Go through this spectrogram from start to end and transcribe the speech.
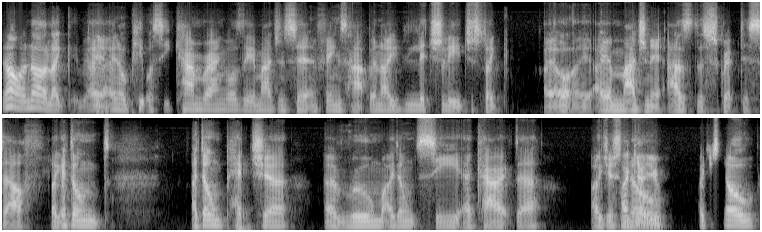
No, no, like I, Hmm. I know people see camera angles, they imagine certain things happen. I literally just like I, I I imagine it as the script itself. Like I don't I don't picture a room, I don't see a character. I just I know. I just know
